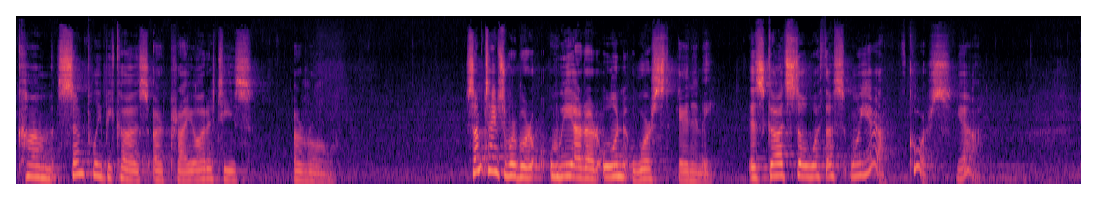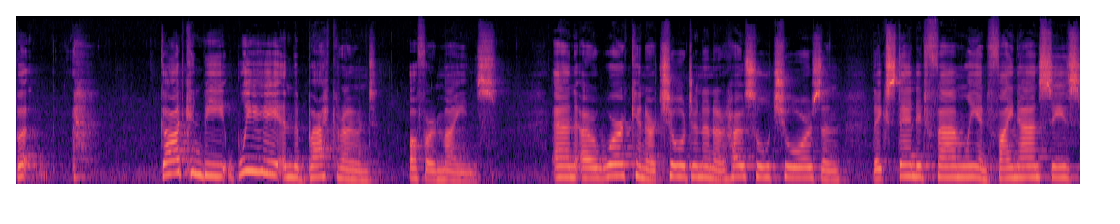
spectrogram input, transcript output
come simply because our priorities are wrong. Sometimes we're, we are our own worst enemy. Is God still with us? Well, yeah, of course, yeah. But God can be way in the background of our minds and our work and our children and our household chores and the extended family and finances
